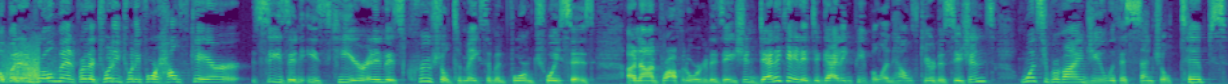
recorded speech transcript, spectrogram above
Oh, Open enrollment for the 2024 healthcare season is here, and it is crucial to make some informed choices. A nonprofit organization dedicated to guiding people in healthcare decisions wants to provide you with essential tips,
